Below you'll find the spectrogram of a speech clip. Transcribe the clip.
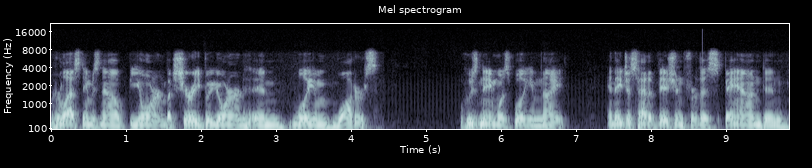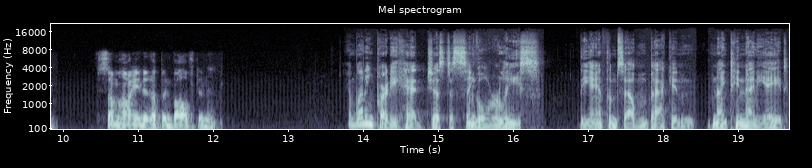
her last name is now Bjorn, but Sherry Bjorn and William Waters, whose name was William Knight. And they just had a vision for this band, and somehow I ended up involved in it. And Wedding Party had just a single release, the Anthems album back in 1998.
